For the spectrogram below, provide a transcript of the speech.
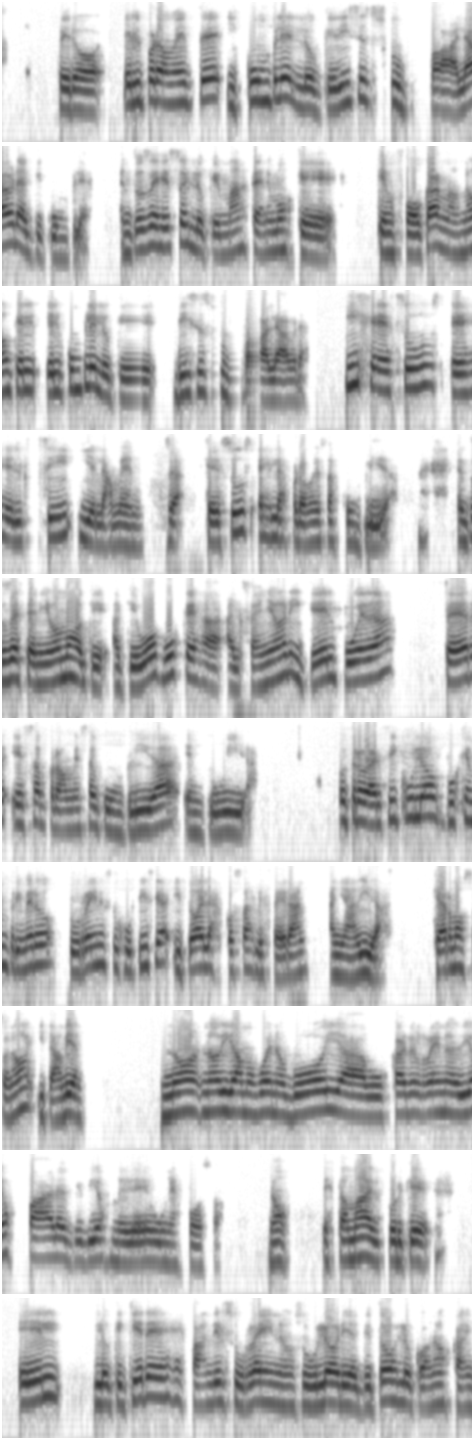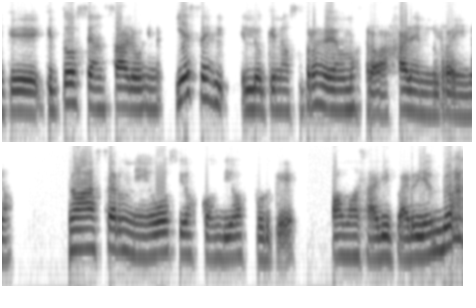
pero Él promete y cumple lo que dice su palabra que cumple. Entonces eso es lo que más tenemos que, enfocarnos, ¿no? Que él, él, cumple lo que dice su palabra. Y Jesús es el sí y el amén. O sea, Jesús es las promesas cumplidas. Entonces te animamos a que, a que vos busques al Señor y que Él pueda ser esa promesa cumplida en tu vida. Otro versículo, busquen primero su reino y su justicia y todas las cosas les serán añadidas. Qué hermoso, ¿no? Y también, no, no digamos, bueno, voy a buscar el reino de Dios para que Dios me dé un esposo. No, está mal, porque Él lo que quiere es expandir su reino, su gloria, que todos lo conozcan, que, que todos sean salvos. Y, y ese es lo que nosotros debemos trabajar en el reino. No hacer negocios con Dios porque vamos a salir perdiendo.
